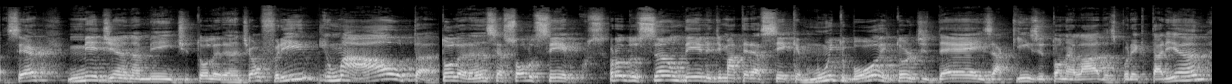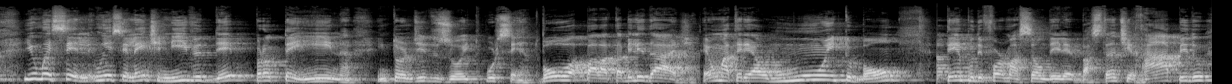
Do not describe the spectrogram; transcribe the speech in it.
tá certo? Medianamente tolerante ao frio e uma alta tolerância a solos secos. Produção dele de matéria seca é muito boa, em torno de 10 a 15 toneladas por hectare ano e uma excel um excelente nível de proteína, em torno de 18%. Boa palatabilidade. É um material muito bom. O tempo de formação dele é bastante rápido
